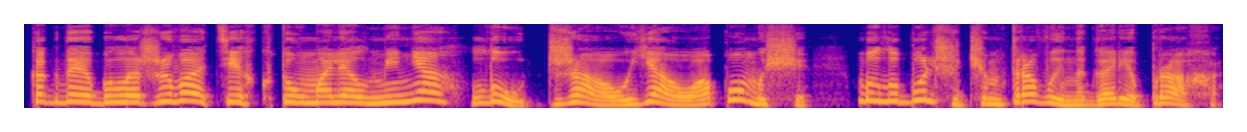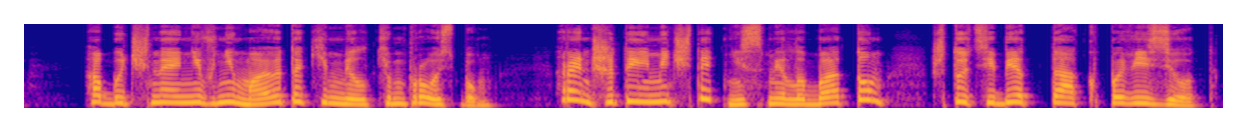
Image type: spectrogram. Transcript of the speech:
Когда я была жива, тех, кто умолял меня, Лу, Джао, Яо о помощи, было больше, чем травы на горе праха. Обычно я не внимаю таким мелким просьбам. Раньше ты и мечтать не смела бы о том, что тебе так повезет.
